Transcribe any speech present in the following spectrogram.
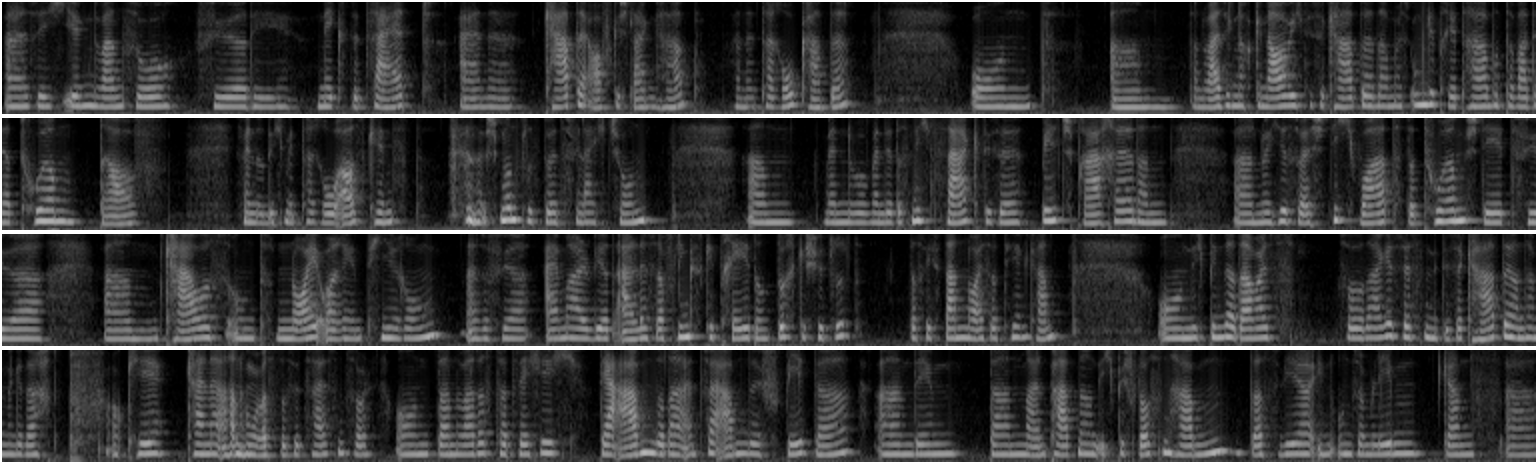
als ich irgendwann so für die nächste Zeit eine Karte aufgeschlagen habe, eine Tarotkarte. Und ähm, dann weiß ich noch genau, wie ich diese Karte damals umgedreht habe und da war der Turm drauf. Wenn du dich mit Tarot auskennst, schmunzelst du jetzt vielleicht schon. Ähm, wenn, du, wenn dir das nicht sagt, diese Bildsprache, dann äh, nur hier so als Stichwort. Der Turm steht für ähm, Chaos und Neuorientierung. Also für einmal wird alles auf links gedreht und durchgeschüttelt, dass ich es dann neu sortieren kann. Und ich bin da damals so da gesessen mit dieser Karte und habe mir gedacht, pff, okay, keine Ahnung, was das jetzt heißen soll. Und dann war das tatsächlich der Abend oder ein, zwei Abende später, an dem dann mein Partner und ich beschlossen haben, dass wir in unserem Leben ganz äh,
